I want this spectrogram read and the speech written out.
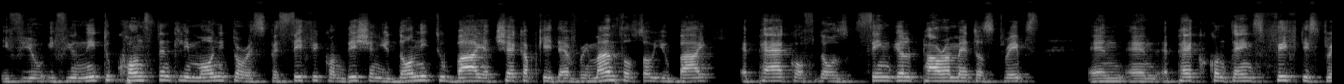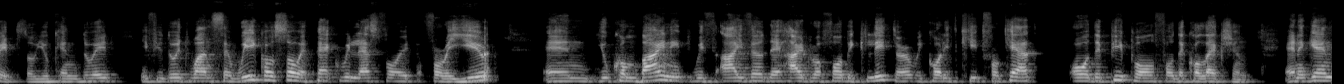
if you if you need to constantly monitor a specific condition, you don't need to buy a checkup kit every month or so. You buy a pack of those single parameter strips and, and a pack contains 50 strips. So you can do it, if you do it once a week or so, a pack will last for, for a year. And you combine it with either the hydrophobic litter, we call it kit for cat, or the Pee-Pole for the collection. And again,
